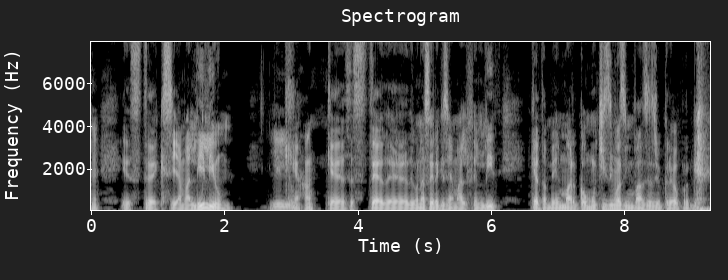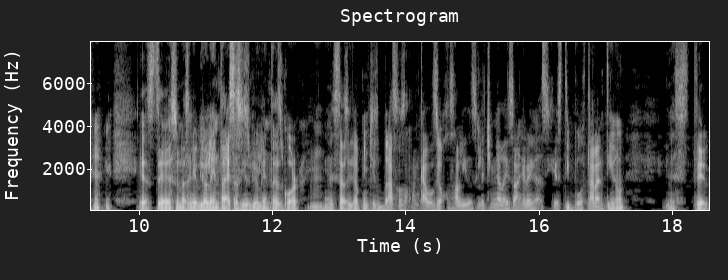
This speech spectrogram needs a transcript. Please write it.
este que se llama Lilium. Lilium. Que, ajá, que es este de, de una serie que se llama Alfenlied, que también marcó muchísimas infancias, yo creo, porque este es una serie violenta, esa sí es violenta, es gore. Ujú. Está así de pinches brazos arrancados y ojos salidos y la chingada y sangre, así es tipo Tarantino. Este.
